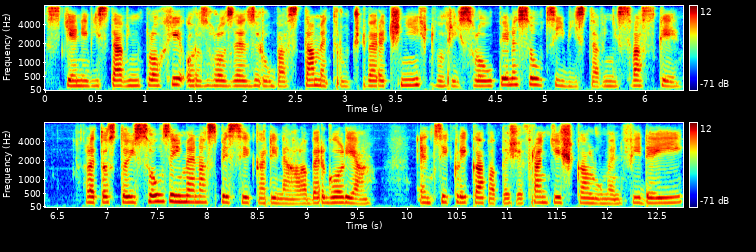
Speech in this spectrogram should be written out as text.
Stěny výstavní plochy o rozloze zhruba 100 metrů čtverečních tvoří sloupy nesoucí výstavní svazky. Letos to jsou zejména spisy kardinála Bergolia, encyklika papeže Františka Lumen Fidei,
